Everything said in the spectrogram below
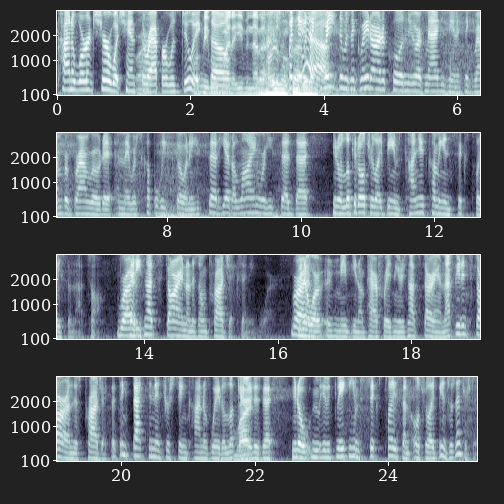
kind of weren't sure what Chance the Rapper was doing. People so might have even never heard of him. But there was Yeah. a great there was a great article in New York Magazine. I think Rembert Browne wrote it, and there was a couple weeks ago, and he said he had a line where he said that you know look at Ultralight Beams. Kanye's coming in sixth place in that song. Right. That he's not starring on his own projects anymore. Right. You know, or, or maybe you know I'm paraphrasing it. He's not starring on that. But he didn't star on this project. I think that's an interesting kind of way to look at it. Is that you know m- making him sixth place on Ultralight Beams was interesting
